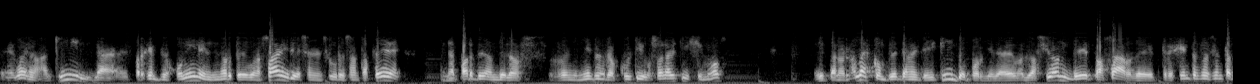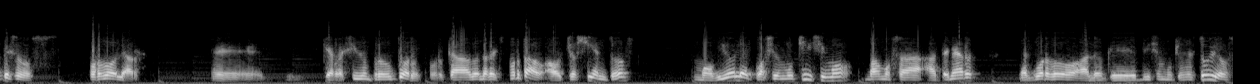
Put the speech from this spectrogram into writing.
Eh, bueno, aquí, por ejemplo, en Junín, en el norte de Buenos Aires, en el sur de Santa Fe, en la parte donde los rendimientos de los cultivos son altísimos, el panorama es completamente distinto, porque la devaluación de pasar de 360 pesos por dólar eh, que recibe un productor por cada dólar exportado a 800, movió la ecuación muchísimo. Vamos a, tener, de acuerdo a lo que dicen muchos estudios,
